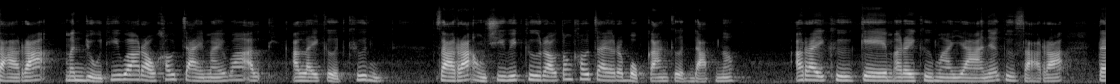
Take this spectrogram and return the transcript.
สาระมันอยู่ที่ว่าเราเข้าใจไหมว่า อะไรเกิดขึ้น สาระของชีวิตคือเราต้องเข้าใจระบบการเกิดดับเนาะอะไรคือเกมอะไรคือมายาเนี่ยคือสาระ แต่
